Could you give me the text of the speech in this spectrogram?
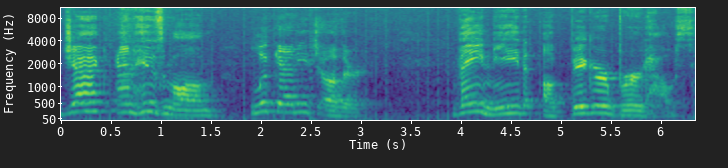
Jack and his mom look at each other. They need a bigger birdhouse.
